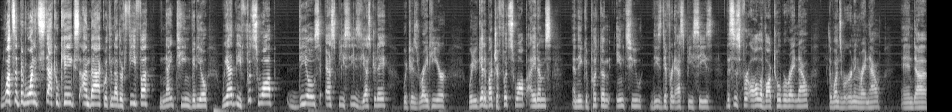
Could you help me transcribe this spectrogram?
What's up everyone, it's Stacocakes. I'm back with another FIFA 19 video. We had the FUT swap deals SBCs yesterday, which is right here, where you get a bunch of FUT swap items and then you can put them into these different SBCs. This is for all of October right now, the ones we're earning right now. And uh,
